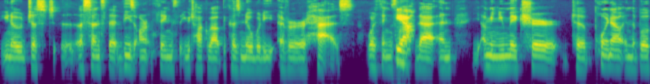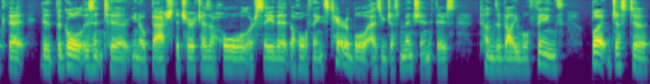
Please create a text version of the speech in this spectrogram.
you know, just a sense that these aren't things that you talk about because nobody ever has or things yeah. like that. And I mean, you make sure to point out in the book that the, the goal isn't to, you know, bash the church as a whole or say that the whole thing's terrible, as you just mentioned. There's tons of valuable things, but just to,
